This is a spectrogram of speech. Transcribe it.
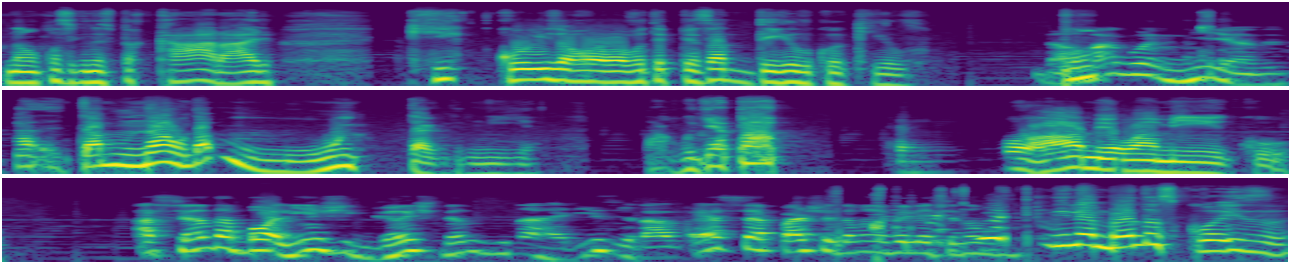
Não conseguindo explicar. Caralho. Que coisa horrorosa. Vou ter pesadelo com aquilo. Dá uma agonia, né? Ah, Dá, não, dá muita agonia. Dá agonia pra. Porra, meu amigo. A cena da bolinha gigante dentro do nariz, Geraldo, essa é a parte dá uma envelhecida. Me lembrando as coisas.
